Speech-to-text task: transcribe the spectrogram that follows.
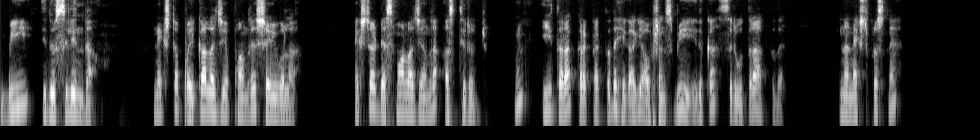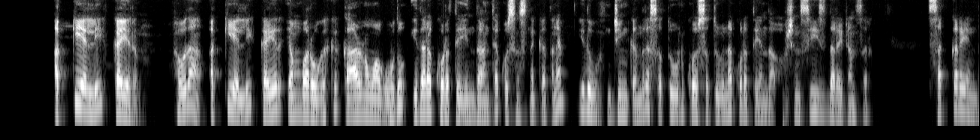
ಬಿ ಇದು ಶಿಲೀಂಧ್ರ ನೆಕ್ಸ್ಟ್ ಪೈಕಾಲಜಿ ಅಪ್ಪ ಅಂದರೆ ಶೈವಲ. ನೆಕ್ಸ್ಟ್ ಡೆಸ್ಮಾಲಜಿ ಅಂದರೆ ಅಸ್ಥಿರಜ್ಜು? ಈ ಥರ ಕರೆಕ್ಟ್ ಆಗ್ತದೆ. ಹೀಗಾಗಿ ಆಪ್ಷನ್ಸ್ ಬಿ ಇದಕ್ಕೆ ಸರಿ ಉತ್ತರ ಆಗ್ತದೆ. ಇನ್ನು ನೆಕ್ಸ್ಟ್ ಪ್ರಶ್ನೆ. ಅಕ್ಕಿಯಲ್ಲಿ ಕೈರ್. ಹೌದಾ? ಅಕ್ಕಿಯಲ್ಲಿ ಕೈರ್ ಎಂಬ ರೋಗಕ್ಕೆ ಕಾರಣವಾಗುವುದು ಇದರ ಕೊರತೆಯಿಂದ ಅಂತ ಕ್ವಶನ್ಸ್ನ ಕೇಳ್ತಾನೆ. ಇದು ಜಿಂಕ್ ಅಂದರೆ ಸತುವಿನ ಕೊ- ಸತುವಿನ ಕೊರತೆಯಿಂದ option C is the right answer ಸಕ್ಕರೆಯಿಂದ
